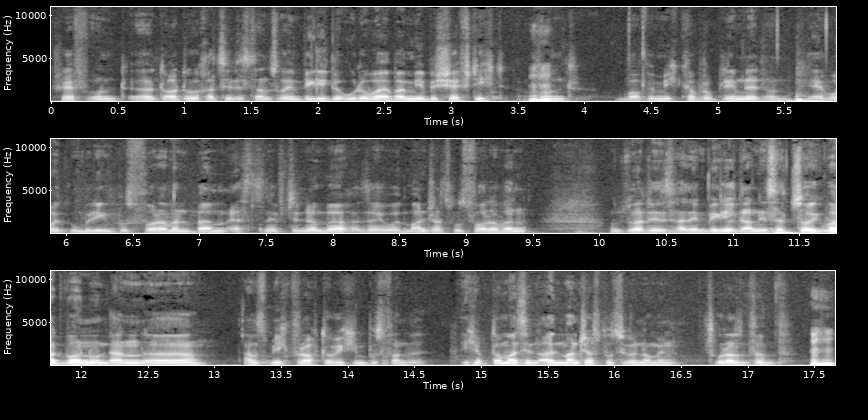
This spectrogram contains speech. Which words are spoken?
Chef und äh, dadurch hat sich das dann so entwickelt. Der Udo war ja bei mir beschäftigt mhm. und war für mich kein Problem nicht. Und er wollte unbedingt Busfahrer werden beim 1. FC Nürnberg, also er wollte Mannschaftsbusfahrer werden. Und so hat er das halt entwickelt. Dann ist er Zeugwart worden und dann äh, haben sie mich gefragt, ob ich den Bus fahren will. Ich habe damals den alten Mannschaftsbus übernommen, 2005. Mhm.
